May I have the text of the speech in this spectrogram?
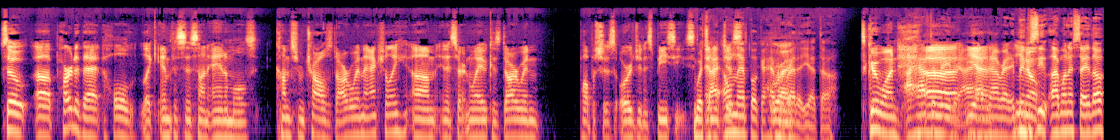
So uh, part of that whole like emphasis on animals comes from Charles Darwin, actually, um, in a certain way, because Darwin publishes *Origin of Species*, Which I it own that book. I haven't Right. read it yet, though. It's a good one. I have to read it. I Uh, yeah. have not read it. You But know, see, I want to say though,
